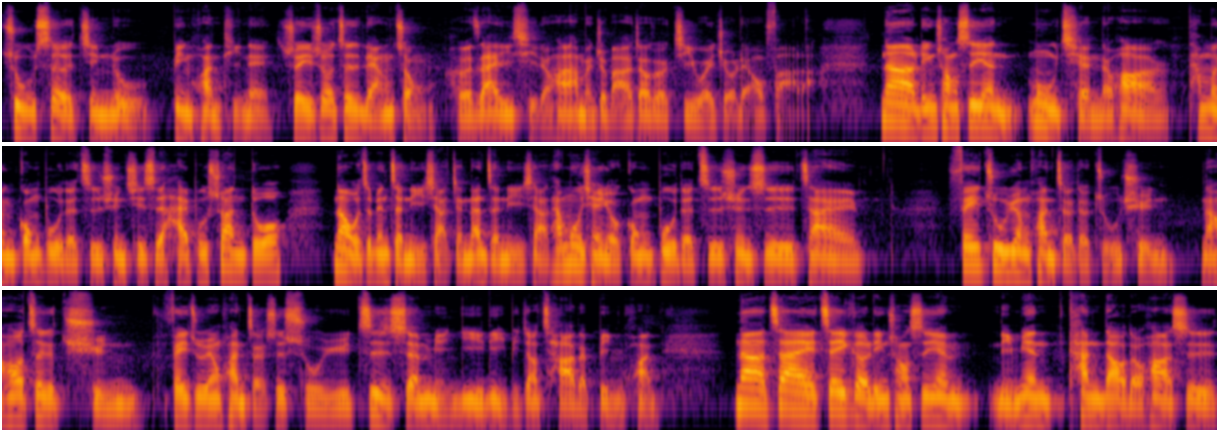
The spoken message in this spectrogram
注射进入病患体内，所以说这两种合在一起的话，他们就把它叫做鸡尾酒疗法了。那临床试验目前的话，他们公布的资讯其实还不算多。那我这边整理一下，简单整理一下，他目前有公布的资讯是在非住院患者的族群，然后这个群非住院患者是属于自身免疫力比较差的病患。那在这个临床试验里面看到的话，是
